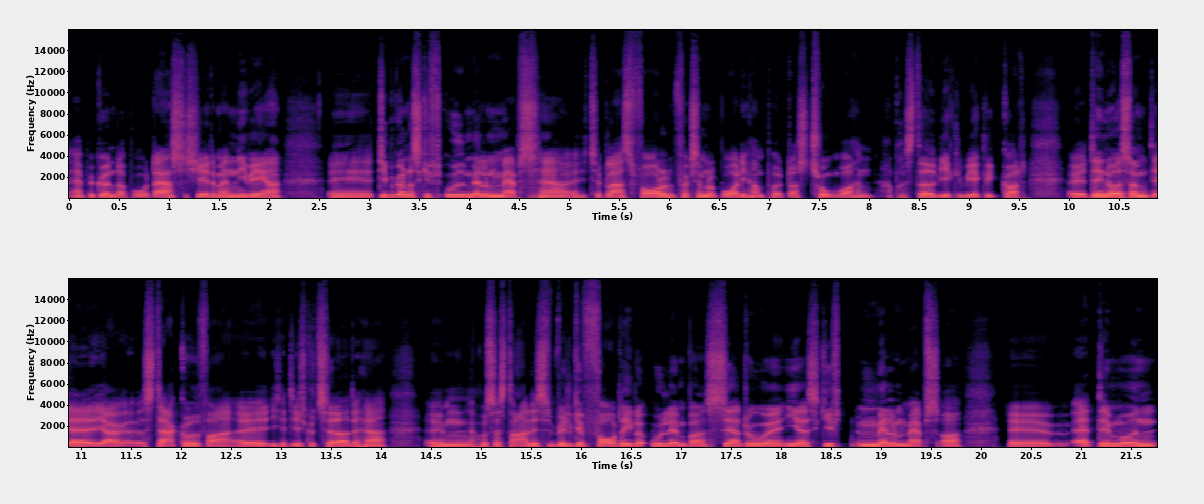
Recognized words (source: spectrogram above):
er begyndt at bruge deres sjette mand Nivea, Øh, de begynder at skifte ud mellem maps her øh, til Blast Fall. For eksempel bruger de ham på Dust 2, hvor han har præsteret virkelig, virkelig godt. Øh, det er noget, som jeg, jeg stærkt går ud fra, øh, I har diskuteret det her øh, hos Astralis. Hvilke fordele og ulemper ser du øh, i at skifte mellem maps, og øh, er det måden,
